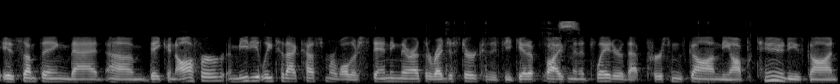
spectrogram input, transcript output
is something that um, they can offer immediately to that customer while they're standing there at the register, because if you get it five yes. minutes later, that person's gone, the opportunity's gone.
